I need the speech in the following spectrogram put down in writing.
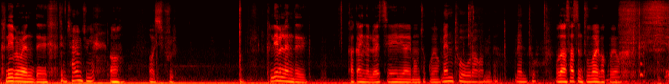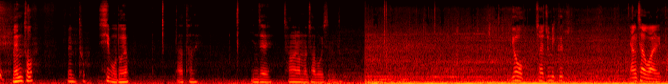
클리블랜드 지금 촬영 중이야? 어, 어 씨 불. 클리블랜드 가까이 있는 레스트 에리아에 멈췄고요. 멘토라고 합니다. 멘토. 오다가 샀음 두 마리 봤고요. 멘토 멘토. 15도요. 따뜻하네. 이제 장을 한번 자보겠습니다. 요, 잘 준비 끝. 양치하고 와야겠다.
